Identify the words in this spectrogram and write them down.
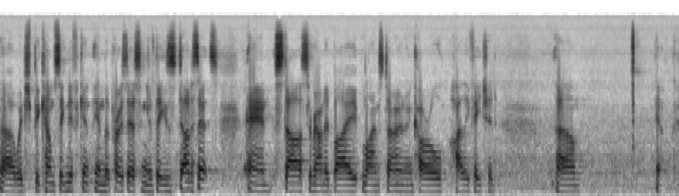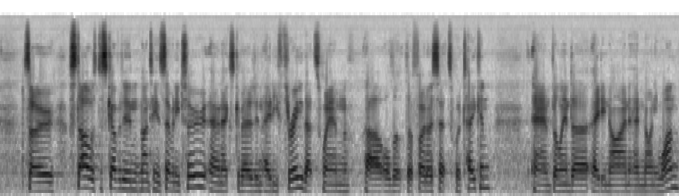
uh, which becomes significant in the processing of these data sets, and Star surrounded by limestone and coral, highly featured. Um, yeah. So Star was discovered in 1972 and excavated in 83. That's when uh, all the, the photo sets were taken, and Belinda 89 and 91.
